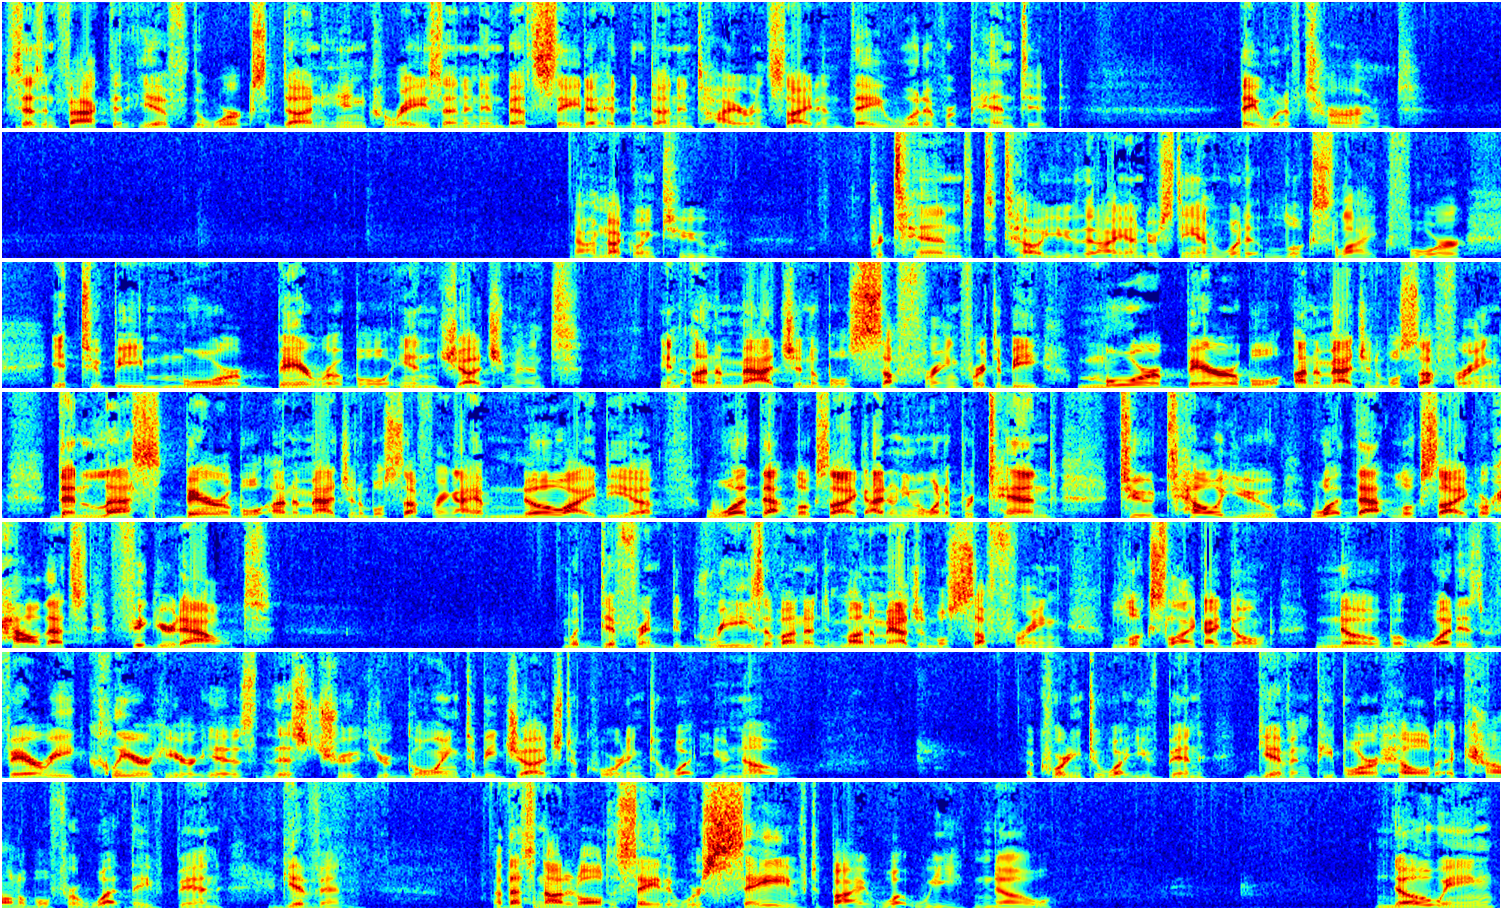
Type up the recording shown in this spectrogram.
He says, in fact, that if the works done in Chorazin and in Bethsaida had been done in Tyre and Sidon, they would have repented. They would have turned. Now, I'm not going to pretend to tell you that I understand what it looks like for it to be more bearable in judgment, in unimaginable suffering, for it to be more bearable, unimaginable suffering than less bearable, unimaginable suffering. I have no idea what that looks like. I don't even want to pretend to tell you what that looks like or how that's figured out what different degrees of unimaginable suffering looks like, I don't know. But what is very clear here is this truth you're going to be judged according to what you know, according to what you've been given. People are held accountable for what they've been given. Now, that's not at all to say that we're saved by what we know. Knowing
